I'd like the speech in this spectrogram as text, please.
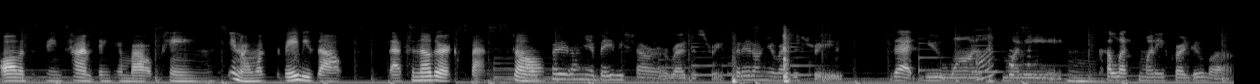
all at the same time thinking about paying, you know, once the baby's out, that's another expense. So put it on your baby shower registry. Put it on your registry that you want oh. money, mm. collect money for doula,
